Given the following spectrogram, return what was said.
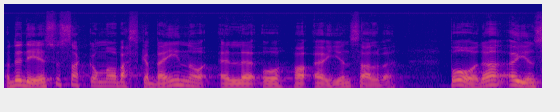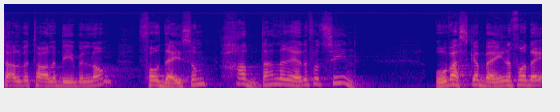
Og Det er det Jesus snakker om å vaske beina eller å ha øyensalve. Både øyensalve taler Bibelen om, for de som hadde allerede fått syn, og vaske beina for de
